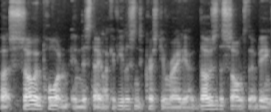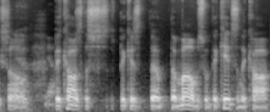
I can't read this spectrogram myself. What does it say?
but so important in this day. Like if you listen to Christian radio, those are the songs that are being sung Yeah. Yeah. because the because the the moms with the kids in the car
